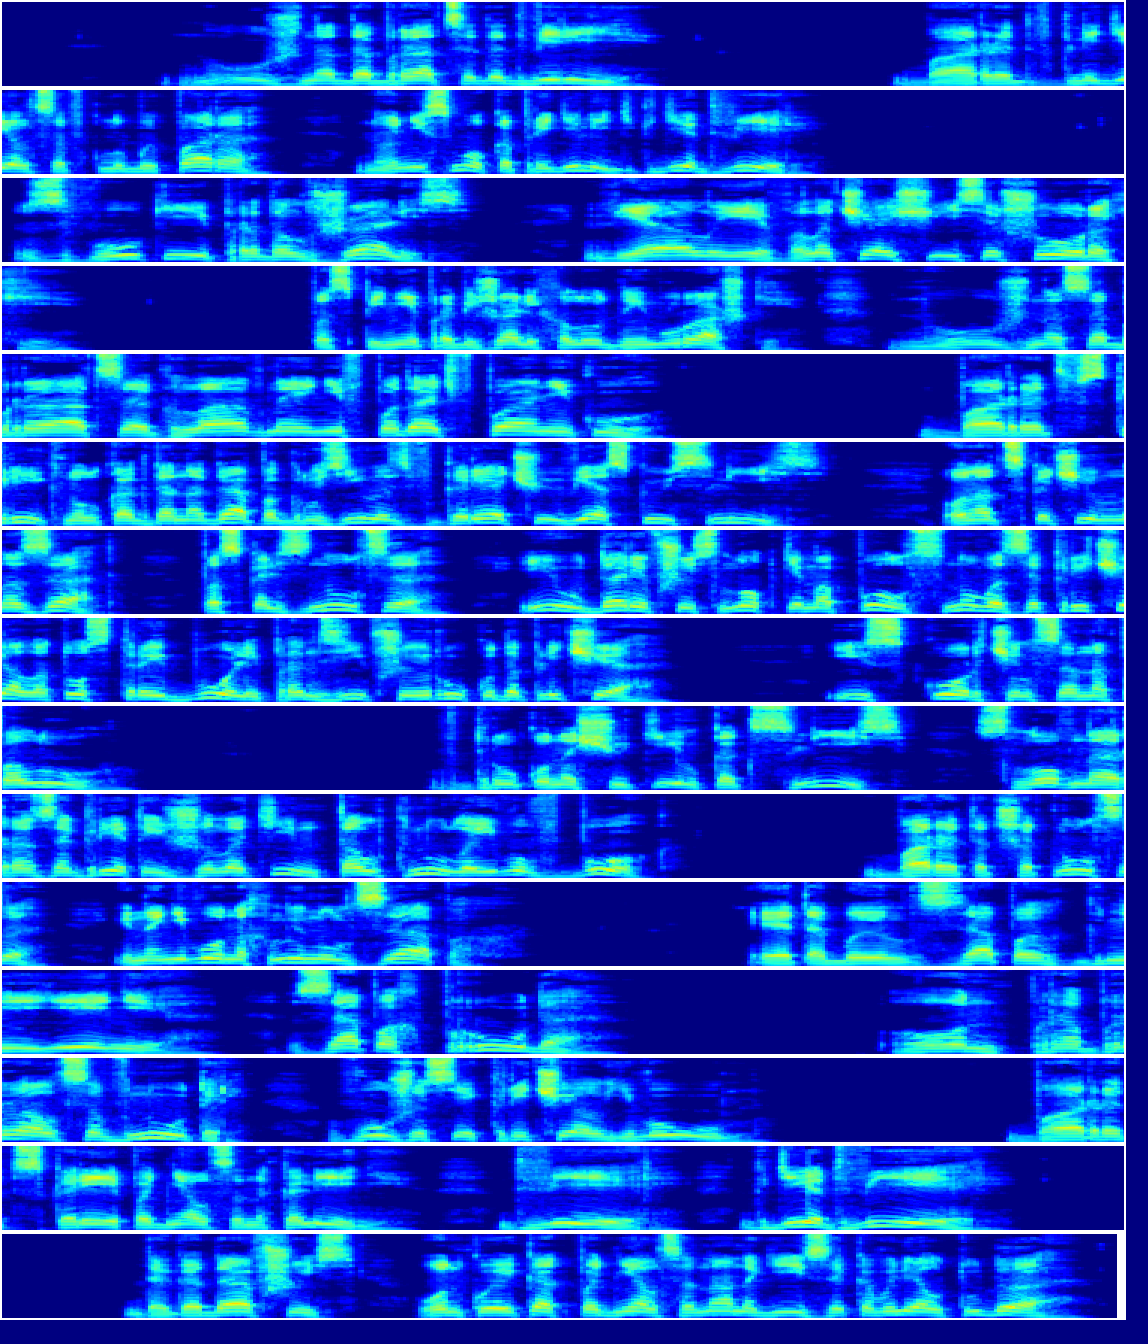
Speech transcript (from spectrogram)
«Нужно добраться до двери». Барретт вгляделся в клубы пара, но не смог определить, где дверь. Звуки продолжались, вялые, волочащиеся шорохи. По спине пробежали холодные мурашки. Нужно собраться, главное не впадать в панику. Барретт вскрикнул, когда нога погрузилась в горячую вязкую слизь. Он отскочил назад, поскользнулся и, ударившись локтем о пол, снова закричал от острой боли, пронзившей руку до плеча, и скорчился на полу. Вдруг он ощутил, как слизь, словно разогретый желатин, толкнула его в бок. Барретт отшатнулся, и на него нахлынул запах. Это был запах гниения запах пруда. Он пробрался внутрь, в ужасе кричал его ум. Барретт скорее поднялся на колени. Дверь! Где дверь? Догадавшись, он кое-как поднялся на ноги и заковылял туда.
